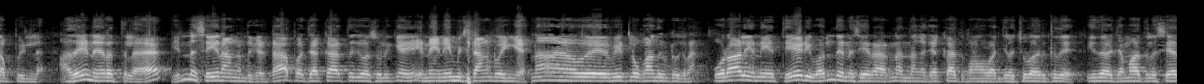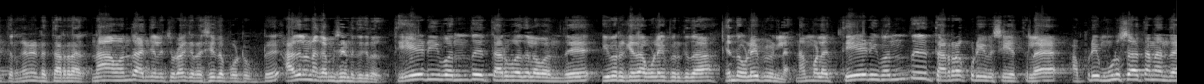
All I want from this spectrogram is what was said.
தப்பு இல்லை. அதே நேரத்தில் என்ன செய்யறாங்கன்னு கேட்டா இப்போ ஜக்காத்துக்கு வசூலிக்க என்னை நியமிச்சிட்டாங்கன்னு வைங்க. நான் வீட்டில் உட்காந்துக்கிட்டு இருக்கிறேன். ஒரு ஆள் என்னைய தேடி வந்து என்ன செய்கிறாருன்னா இந்தாங்க ஜக்காத்து பணம் ஒரு அஞ்சு லட்ச ரூபா இருக்குது. இதை ஜமாத்துல சேர்த்துருங்கன்னு என்கிட்ட தர்றாரு. நான் வந்து அஞ்சு லட்ச ரூபாய்க்கு ரசீதை போட்டு விட்டு அதில் நான் கமிஷன் எடுத்துக்கிறது. தேடி வந்து தருவதில் வந்து இவருக்கு ஏதாவது உழைப்பு இருக்குதா? எந்த உழைப்பும் இல்லை. நம்மளை தேடி வந்து தரக்கூடிய விஷயத்துல அப்படி முழுசா தானே அந்த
